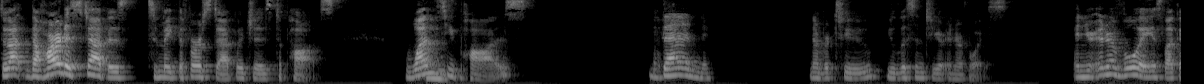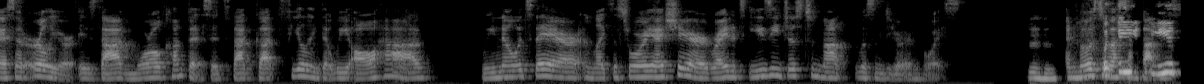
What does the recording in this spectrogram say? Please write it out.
So that the hardest step is to make the first step, which is to pause. Once mm. you pause, then number two, you listen to your inner voice. And your inner voice, like I said earlier, is that moral compass. It's that gut feeling that we all have. We know it's there. And like the story I shared, right? It's easy just to not listen to your inner voice. Mm-hmm. And most but of us you, you,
